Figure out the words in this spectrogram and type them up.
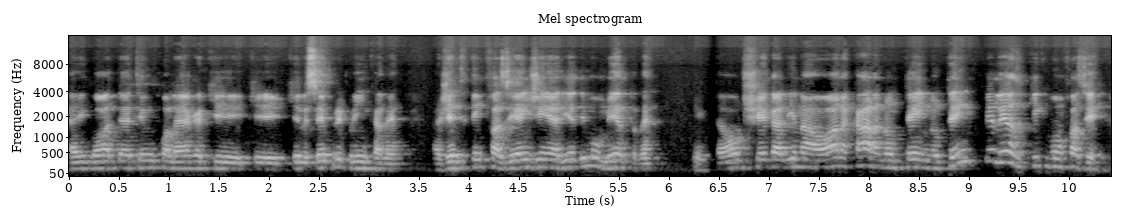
É igual até tem um colega que, que, que ele sempre brinca, né? A gente tem que fazer a engenharia de momento, né? Então chega ali na hora, cara, não tem, não tem, beleza, o que, que vão fazer?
